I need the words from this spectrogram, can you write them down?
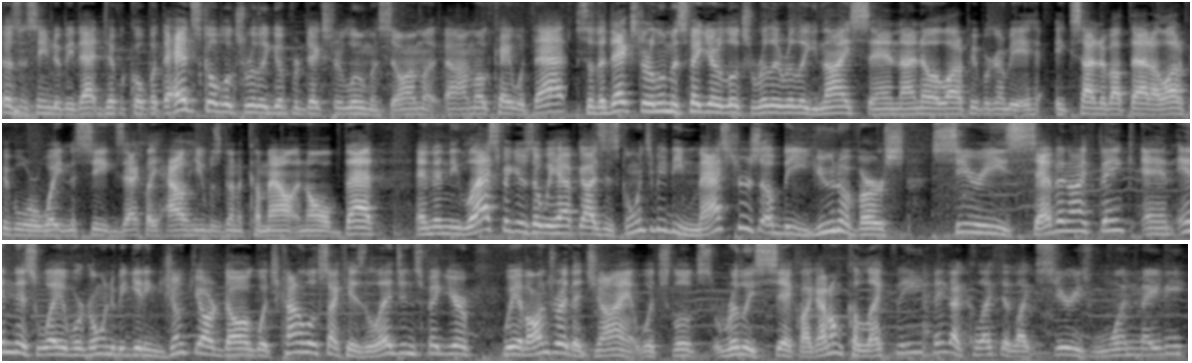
Doesn't seem to be that difficult, but the head sculpt looks really good for Dexter Lumis, so I'm, I'm okay with that. So the Dexter Lumis figure looks really, really nice, and I know a lot of people are going to be excited about that. A lot of people were waiting to see exactly how he was going to come out and all of that. And then the last figures that we have, guys, is going to be the Masters of the Universe Series 7, I think. And in this wave, we're going to be getting Junkyard Dog, which kind of looks like his Legends figure. We have Andre the Giant, which looks really sick. Like, I don't collect these. I think I collected, like, Series 1, maybe.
